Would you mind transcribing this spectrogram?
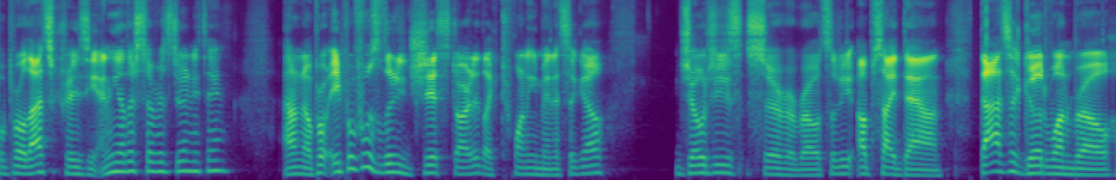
But bro, that's crazy. Any other servers do anything? I don't know, bro. April Fools literally just started like 20 minutes ago. JoJe's server, bro. It's literally upside down. That's a good one, bro.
